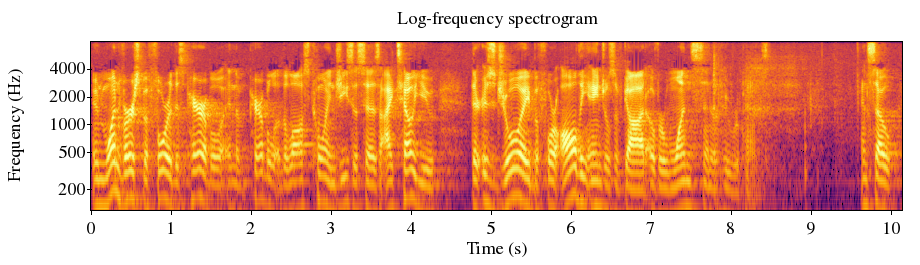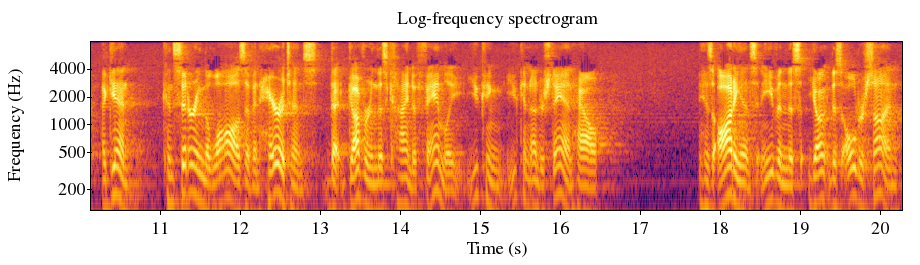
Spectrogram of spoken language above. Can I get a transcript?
In one verse before this parable, in the parable of the lost coin, Jesus says, I tell you, there is joy before all the angels of God over one sinner who repents. And so, again, considering the laws of inheritance that govern this kind of family, you can, you can understand how his audience and even this, young, this older son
